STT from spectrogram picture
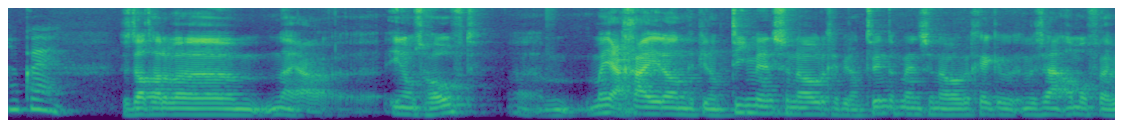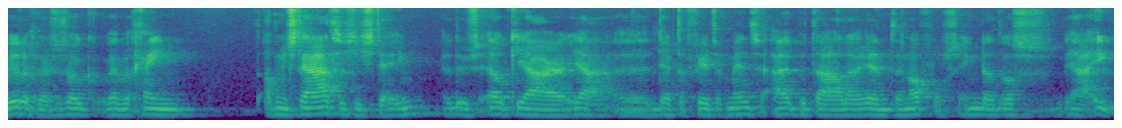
Oké. Dus dat hadden we ehm, nou ja, in ons hoofd. Ehm, maar ja, ga je dan, heb je dan 10 mensen nodig, heb je dan 20 mensen nodig? Kijk, we zijn allemaal vrijwilligers, dus ook, we hebben geen administratiesysteem. Dus elk jaar ja, eh, 30, 40 mensen uitbetalen, rente en aflossing. Dat, was, ja, ik,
